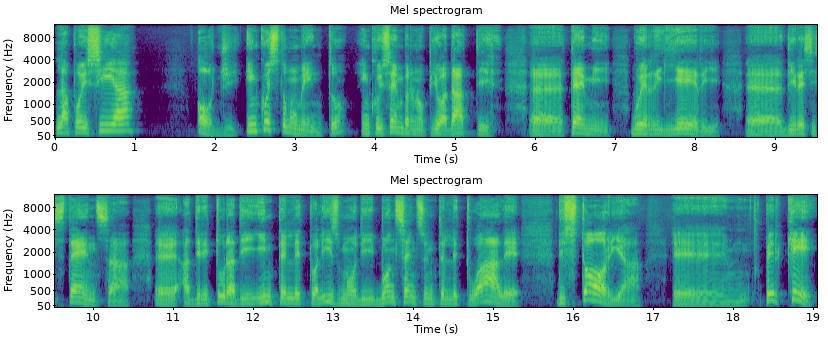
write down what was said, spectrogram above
la poesia oggi, in questo momento in cui sembrano più adatti eh, temi guerriglieri, eh, di resistenza, eh, addirittura di intellettualismo, di buonsenso intellettuale, di storia. Eh, perché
